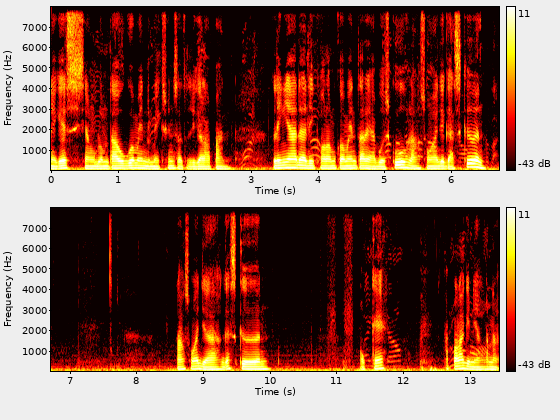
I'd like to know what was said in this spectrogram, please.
ya guys. Yang belum tahu gue main di Maxwin 138 Linknya ada di kolom komentar ya bosku. Langsung aja gasken Langsung aja gasken Oke. Apalagi nih yang kena?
